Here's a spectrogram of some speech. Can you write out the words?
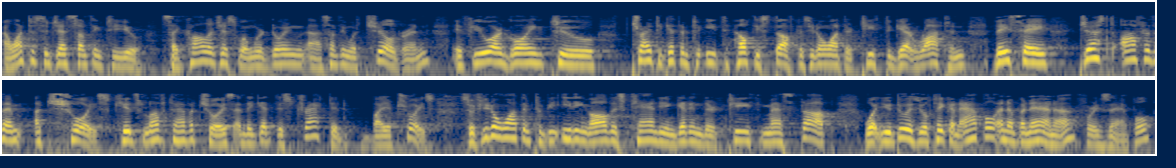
I want to suggest something to you. Psychologists, when we're doing uh, something with children, if you are going to try to get them to eat healthy stuff because you don't want their teeth to get rotten, they say just offer them a choice. Kids love to have a choice and they get distracted by a choice. So if you don't want them to be eating all this candy and getting their teeth messed up, what you do is you'll take an apple and a banana, for example.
